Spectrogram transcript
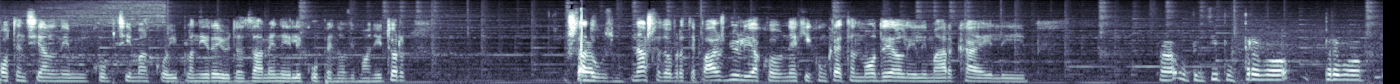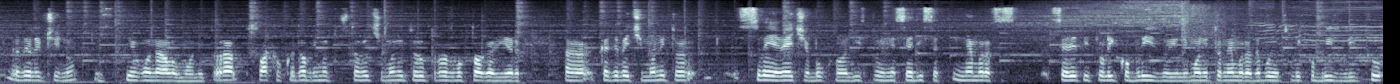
potencijalnim kupcima koji planiraju da zamene ili kupe novi monitor? Šta da uzmu, na šta da obrate pažnju ili ako neki konkretan model ili marka ili Pa, u principu prvo, prvo veličinu, dijagonalu monitora, svakako je dobro imati što veći monitor upravo zbog toga jer a, kad je veći monitor sve je veće bukvalno display, ne sedi se, ne mora se sedeti toliko blizu ili monitor ne mora da bude toliko blizu licu,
